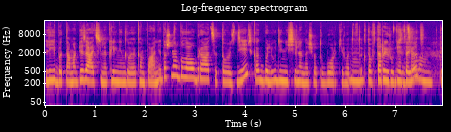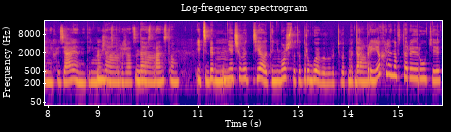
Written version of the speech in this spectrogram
либо там обязательно клининговая компания должна была убраться, то здесь как бы люди не сильно насчет уборки. Вот mm-hmm. кто вторые руки сдает. ты не хозяин, ты не можешь да, распоряжаться да. пространством. И тебе mm. нечего делать, ты не можешь что-то другое выбрать. Вот мы да. так приехали на вторые руки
